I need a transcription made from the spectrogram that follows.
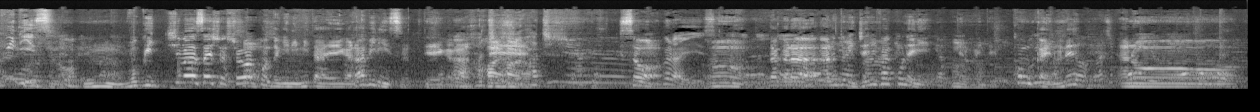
ビリンスの？うん。僕一番最初小学校の時に見た映画「ラビリンス」って映画があって、はいはいはい。80そう。ぐらいです。うん、だからあの時ジェニファー・コネリーっていうのがいて今回のねあのー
